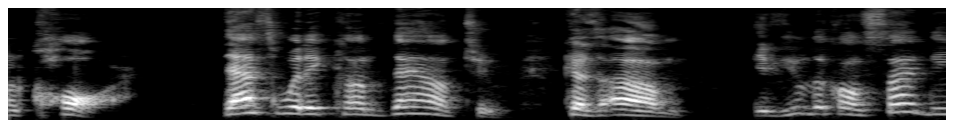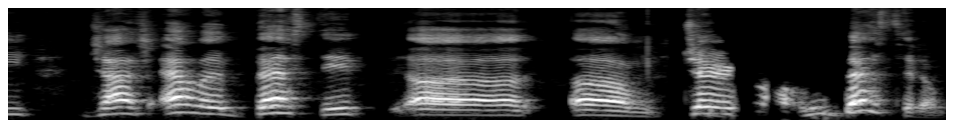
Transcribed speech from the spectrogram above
a Carr? That's what it comes down to. Because um, if you look on Sunday, Josh Allen bested uh, um, Jerry. He bested him.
